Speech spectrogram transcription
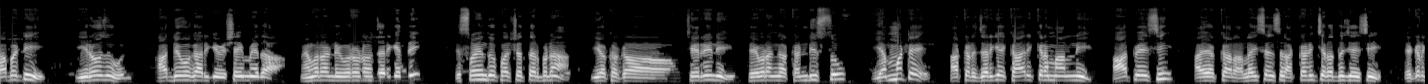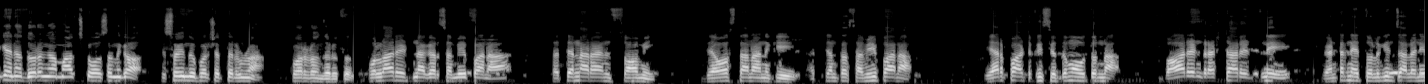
కాబట్టి ఈరోజు ఆర్డీఓ గారికి విషయం మీద మెమరాండం ఇవ్వడం జరిగింది. విశ్వ హిందూ పరిషత్ తరపున ఈ యొక్క చర్యని తీవ్రంగా ఖండిస్తూ ఎమ్మటే అక్కడ జరిగే కార్యక్రమాలని ఆపేసి ఆ యొక్క లైసెన్స్ అక్కడి నుంచి రద్దు చేసి ఎక్కడికైనా దూరంగా మార్చుకోవాల్సిందిగా విశ్వ హిందూ పరిషత్ తరపున కోరడం జరుగుతుంది. పుల్లారెడ్డి నగర్ సమీపాన సత్యనారాయణ స్వామి దేవస్థానానికి అత్యంత సమీపాన ఏర్పాటుకి సిద్ధమవుతున్న బార్ అండ్ రెస్టారెంట్ని వెంటనే తొలగించాలని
